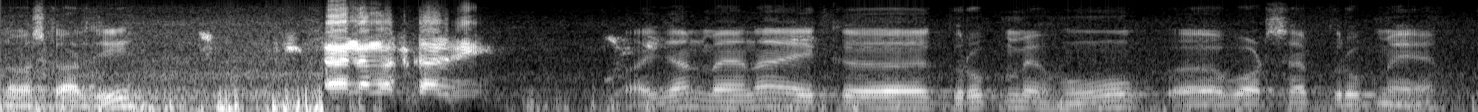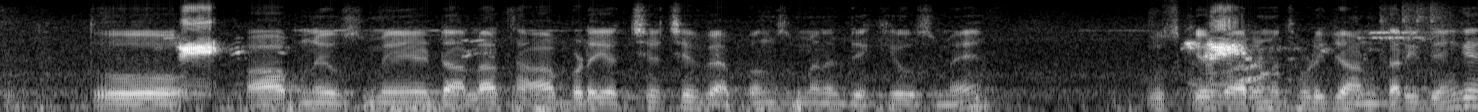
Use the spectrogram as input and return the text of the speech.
ਨਮਸਕਾਰ ਜੀ। ਨਮਸਕਾਰ ਜੀ। भाईजान मैं ना एक ग्रुप में हूँ व्हाट्सएप ग्रुप में। तो आपने उसमें डाला था बड़े अच्छे अच्छे वेपन्स मैंने देखे उसमें। उसके बारे में थोड़ी जानकारी देंगे?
